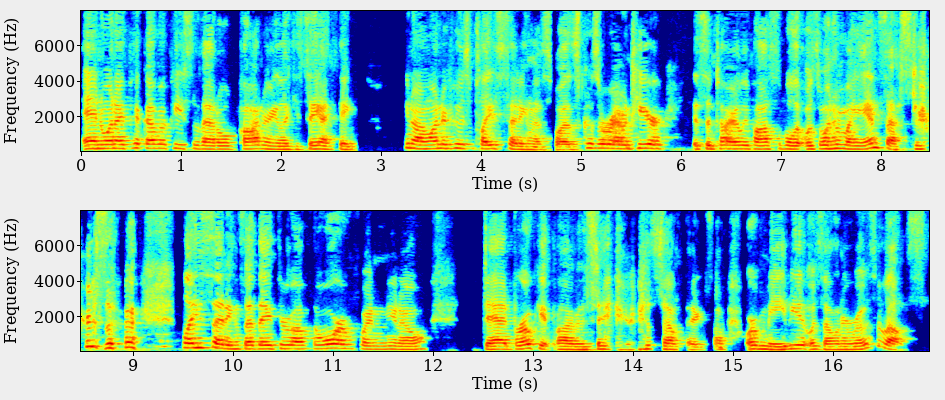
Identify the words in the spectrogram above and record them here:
And when I pick up a piece of that old pottery, like you say, I think, you know, I wonder whose place setting this was, because around here, it's entirely possible it was one of my ancestors' place settings that they threw off the wharf when, you know, dad broke it by mistake or something. So, or maybe it was Eleanor Roosevelt's.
